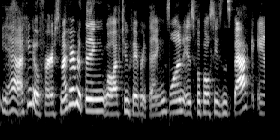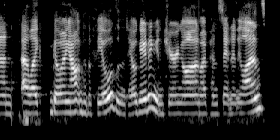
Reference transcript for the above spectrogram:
Yeah, I can go first. My favorite thing, well, I have two favorite things. One is football season's back, and I like going out into the fields and tailgating and cheering on my Penn State Nittany Lions.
